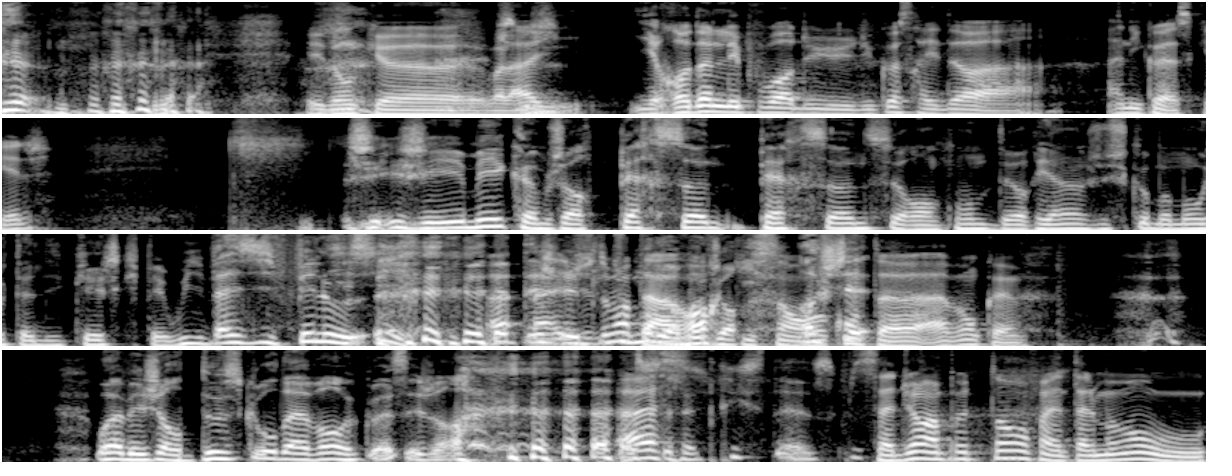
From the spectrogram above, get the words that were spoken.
et donc, euh, voilà, il, il redonne les pouvoirs du, du Ghost Rider à, à Nicolas Cage. Qui, J'ai aimé comme genre personne personne se rend compte de rien jusqu'au moment où t'as Nick Cage qui fait oui vas-y fais-le. Si, si. Ah, ah, puis justement, t'as genre, qui s'en oh, rend compte euh, avant quand même. Ouais mais genre deux secondes avant quoi c'est genre Ah, c'est la tristesse. ça dure un peu de temps. Enfin, t'as le moment où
